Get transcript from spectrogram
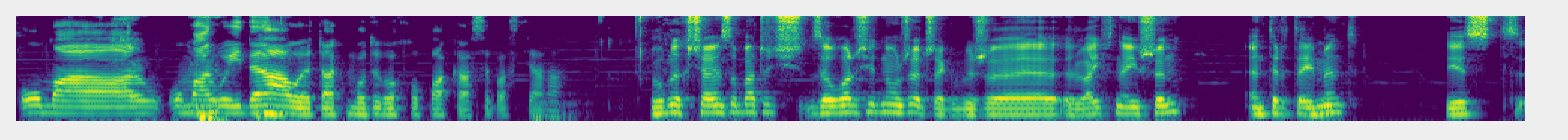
Umarł, umarły ideały, tak, młodego chłopaka Sebastiana. W ogóle chciałem zobaczyć, zauważyć jedną rzecz, jakby, że Live Nation Entertainment Mhm. jest y,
